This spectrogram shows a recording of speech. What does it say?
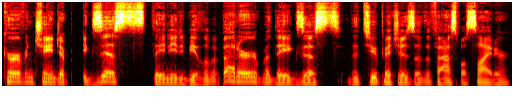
curve and changeup exists. They need to be a little bit better, but they exist. The two pitches of the fastball slider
